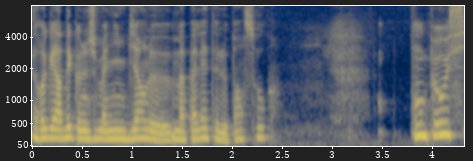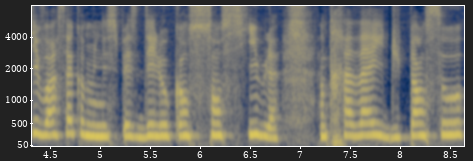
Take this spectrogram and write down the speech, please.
comme je manie bien ma palette et le pinceau? On peut aussi voir ça comme une espèce d'éloquence sensible, un travail du pinceau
